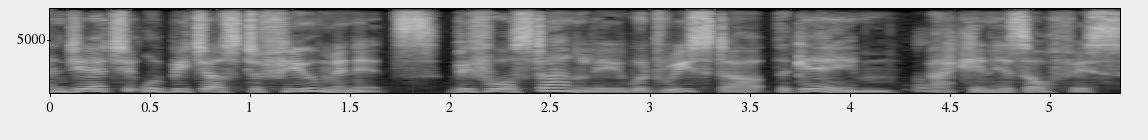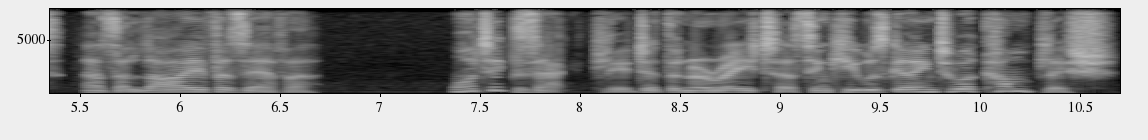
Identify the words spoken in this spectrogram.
And yet it would be just a few minutes before Stanley would restart the game, back in his office, as alive as ever. What exactly did the narrator think he was going to accomplish?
